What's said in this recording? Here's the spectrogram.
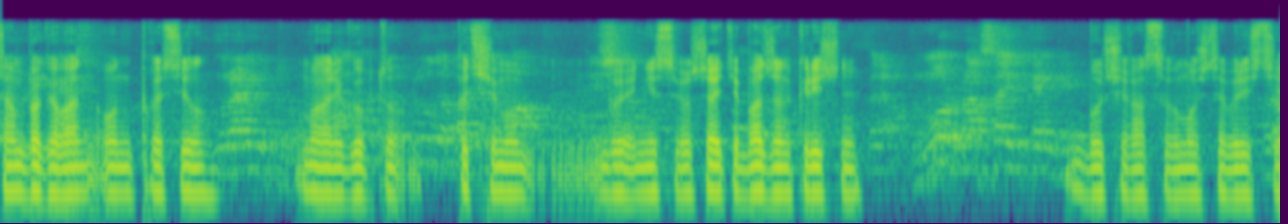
сам Бхагаван, он просил Марари Гупту, почему вы не совершаете баджан Кришне? Больше раз вы можете обрести.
